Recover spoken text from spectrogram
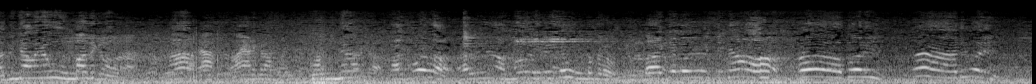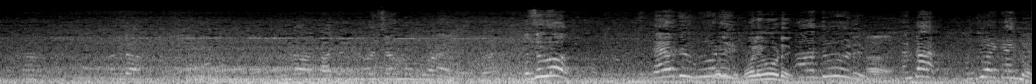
അതിന് അവനെ മുമ്പാ നിൽക്കണോ പിന്നെ അതുപോലെ അതിന് നമ്മളെ ഉണ്ടല്ലോ. ബാക്കിയുള്ള വെച്ച് കഴിഞ്ഞാൽ ഓ പൊളി ആ അടിപൊളി. ആ, എന്താ? എന്താ ബാക്കി വിളിച്ചാൽ പറയാൻ വീട്. എന്താ? അഞ്ചു വയ്ക്കാനില്ലേ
